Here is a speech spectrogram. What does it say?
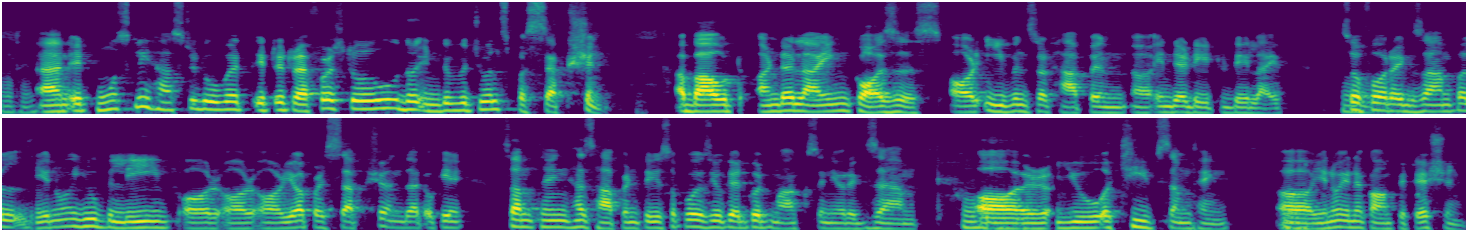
Mm-hmm. And it mostly has to do with it, it refers to the individual's perception about underlying causes or events that happen uh, in their day-to-day life. So, mm-hmm. for example, you know, you believe or, or or your perception that okay, something has happened to you. Suppose you get good marks in your exam, mm-hmm. or you achieve something, uh, mm-hmm. you know, in a competition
